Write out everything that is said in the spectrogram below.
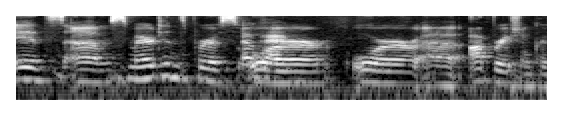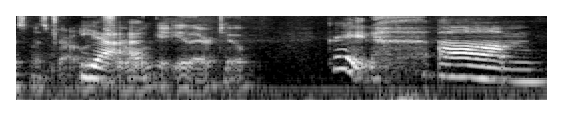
It's um, Samaritan's Purse Okay. or or uh, Operation Christmas Child. I'm Yeah. sure we'll get you there too. Great. Um,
